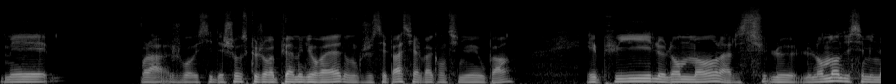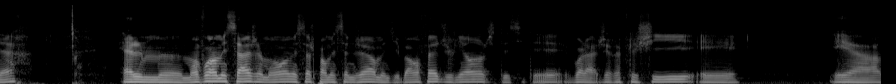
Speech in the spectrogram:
Mais voilà, je vois aussi des choses que j'aurais pu améliorer. Donc je sais pas si elle va continuer ou pas. Et puis le lendemain, le, lendemain du séminaire, elle m'envoie un message. Elle m'envoie un message par Messenger. Elle me dit Bah en fait, Julien, j'ai décidé. Voilà, j'ai réfléchi et. Et. Euh,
